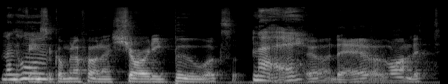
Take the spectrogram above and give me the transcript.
Men Det hon, finns i kombinationen Shorty Boo också. nej. Ja, det är vanligt.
